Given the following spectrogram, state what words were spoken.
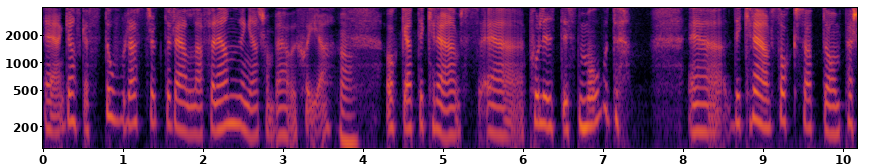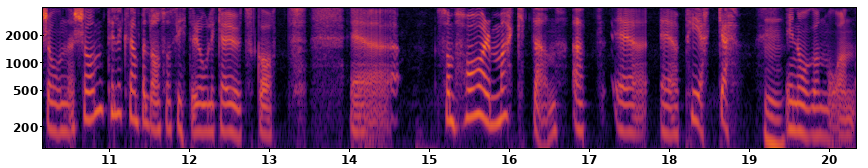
eh, ganska stora strukturella förändringar som behöver ske Ja. och att det krävs eh, politiskt mod. Eh, det krävs också att de personer som till exempel de som sitter i olika utskott eh, som har makten att eh, peka Mm. i någon mån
